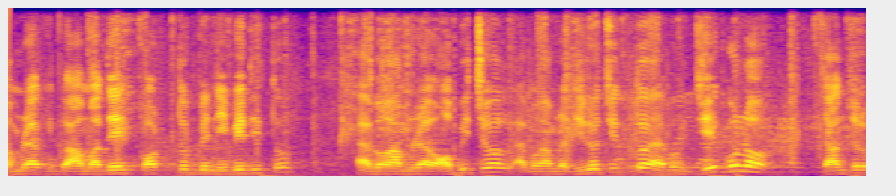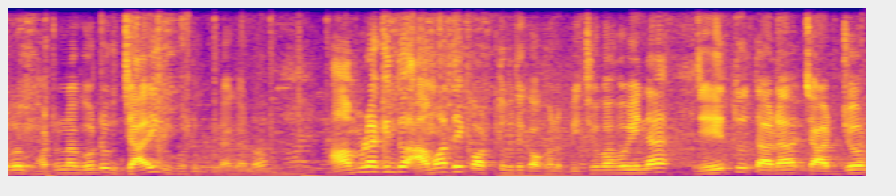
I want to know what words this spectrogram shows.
আমরা কিন্তু আমাদের কর্তব্যে নিবেদিত এবং আমরা অবিচল এবং আমরা দৃঢ়চিত্ত এবং যে কোনো চাঞ্চল্যকর ঘটনা ঘটুক, যাই ঘটুক না কেন, আমরা কিন্তু আমাদের কর্তব্য থেকে কখনো পিছুপা হই না। যেহেতু তারা চারজন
